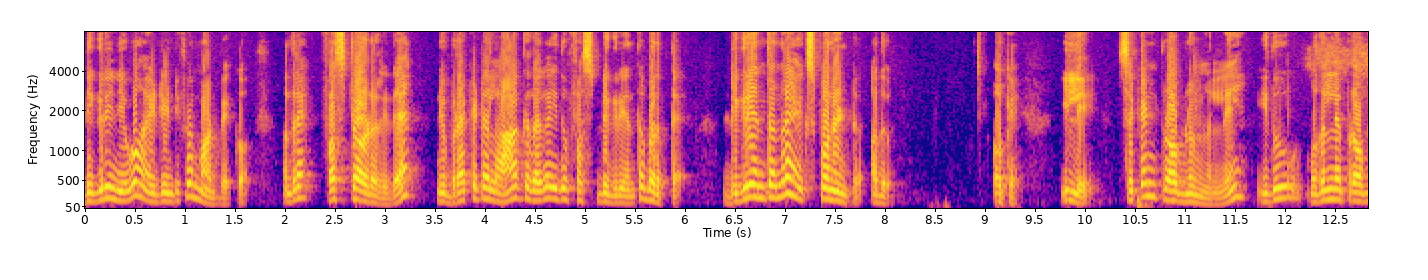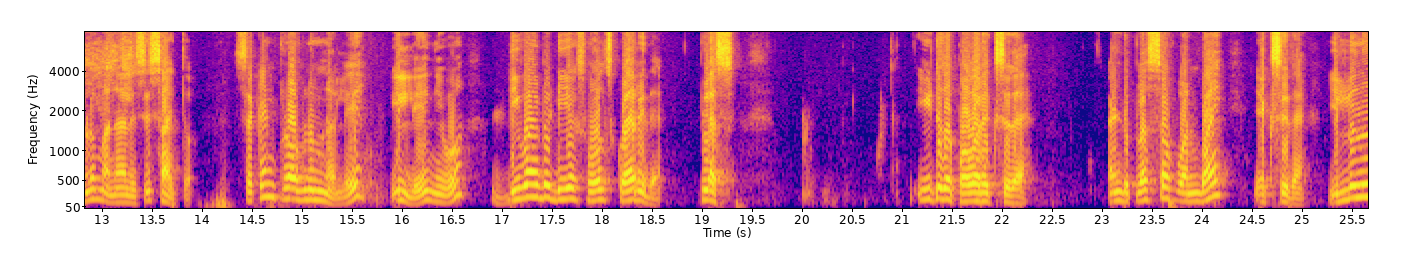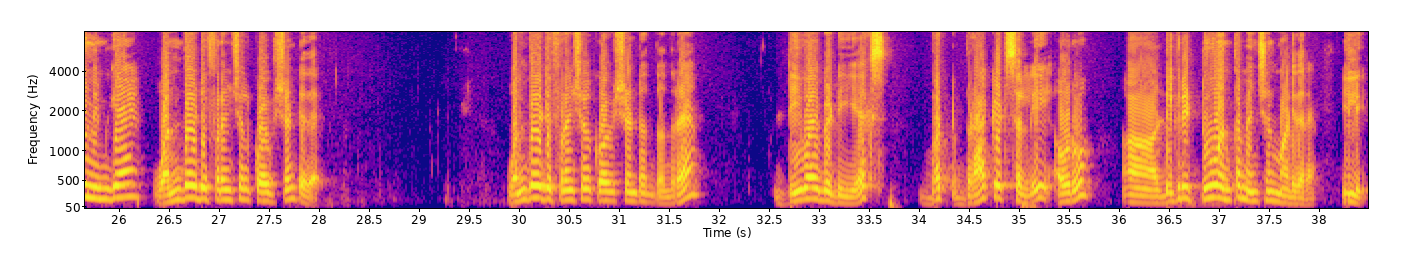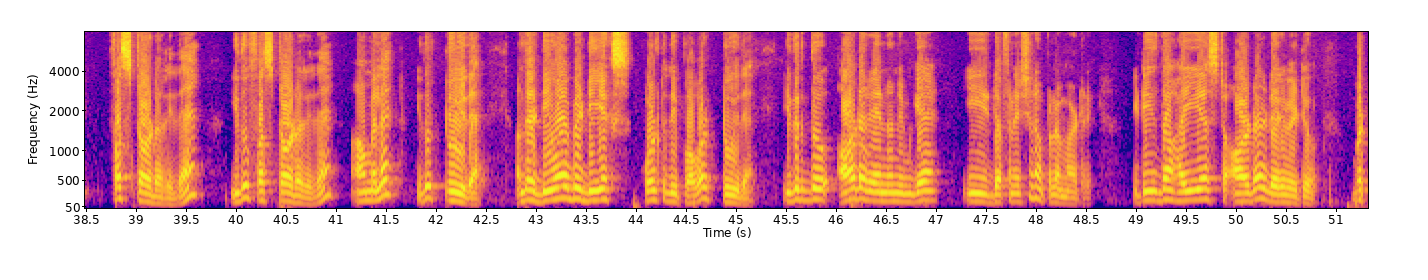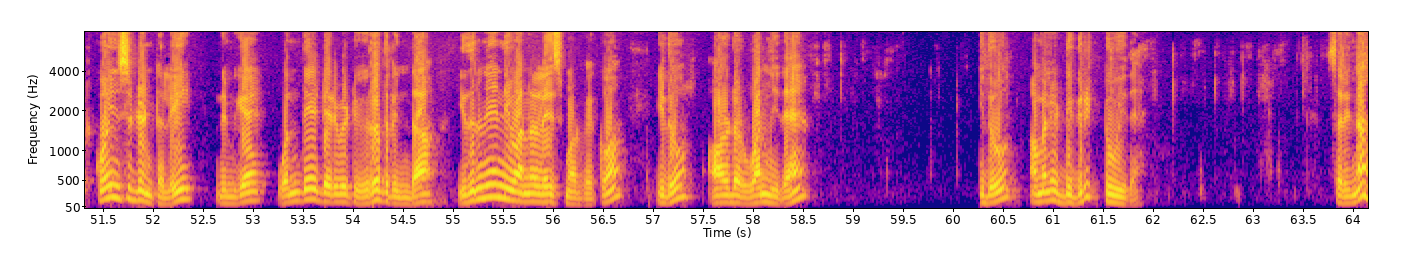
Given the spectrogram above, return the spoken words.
ಡಿಗ್ರಿ ನೀವು ಐಡೆಂಟಿಫೈ ಮಾಡಬೇಕು. ಅಂದರೆ ಫಸ್ಟ್ ಆರ್ಡರ್ ಇದೆ. ನೀವು ಬ್ರ್ಯಾಕೆಟಲ್ಲಿ ಹಾಕಿದಾಗ ಇದು ಫಸ್ಟ್ ಡಿಗ್ರಿ ಅಂತ ಬರುತ್ತೆ. ಡಿಗ್ರಿ ಅಂತಂದರೆ ಎಕ್ಸ್ಪೋನೆಂಟ್ ಅದು. ಓಕೆ ಇಲ್ಲಿ ಸೆಕೆಂಡ್ ಪ್ರಾಬ್ಲಮ್ನಲ್ಲಿ ಇದು ಮೊದಲನೇ ಪ್ರಾಬ್ಲಮ್ ಅನಾಲಿಸಿಸ್ ಆಯಿತು. ಸೆಕೆಂಡ್ ಪ್ರಾಬ್ಲಮ್ನಲ್ಲಿ ಇಲ್ಲಿ ನೀವು D Y by D X whole square ಇದೆ plus E to the power X ಇದೆ and plus of one by X ಇದೆ. ಇಲ್ಲೂ ನಿಮಗೆ ಒಂದೇ ಡಿಫರೆನ್ಷಿಯಲ್ ಕೋಎಫಿಷಿಯಂಟ್ ಇದೆ. ಒಂದೇ ಡಿಫರೆನ್ಷಿಯಲ್ ಕೋಎಫಿಷಿಯಂಟ್ ಅಂತಂದ್ರೆ D Y by D X but brackets ಅಲ್ಲಿ ಅವರು ಡಿಗ್ರಿ ಟೂ ಅಂತ ಮೆನ್ಷನ್ ಮಾಡಿದ್ದಾರೆ. ಇಲ್ಲಿ ಫಸ್ಟ್ ಆರ್ಡರ್ ಇದೆ, ಇದು ಫಸ್ಟ್ ಆರ್ಡರ್ ಇದೆ, ಆಮೇಲೆ ಇದು ಟೂ ಇದೆ. ಅಂದ್ರೆ D Y by D X whole to the power two ಇದೆ. ಇದ್ರದ್ದು ಆರ್ಡರ್ ಏನು ನಿಮಗೆ? ಈ ಡೆಫಿನೇಷನ್ ಅಪ್ಲೈ ಮಾಡ್ರಿ. It is the highest order derivative but coincidentally ನಿಮಗೆ ಒಂದೇ ಡೆರಿವೇಟಿವ್ ಇರೋದ್ರಿಂದ ಇದನ್ನೇ ನೀವು ಅನಲೈಸ್ ಮಾಡಬೇಕು. ಇದು ಆರ್ಡರ್ ಒನ್ ಇದೆ. ಇದು ಆಮೇಲೆ ಡಿಗ್ರಿ ಟೂ ಇದೆ. ಸರಿನಾ?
